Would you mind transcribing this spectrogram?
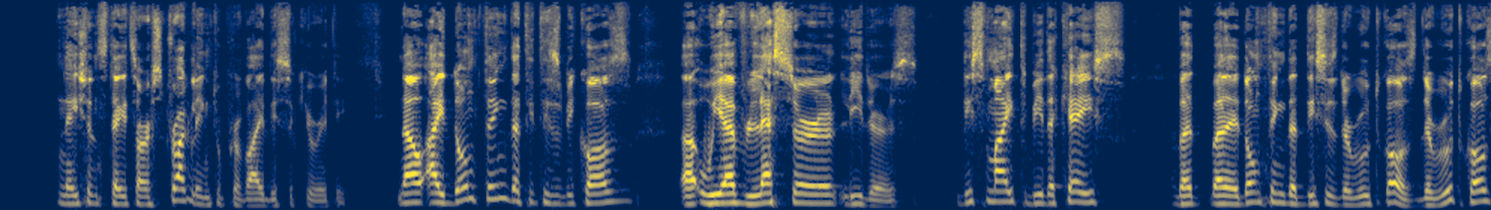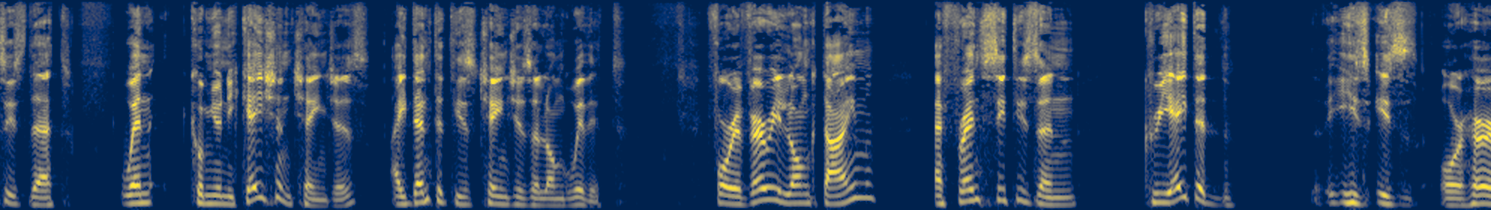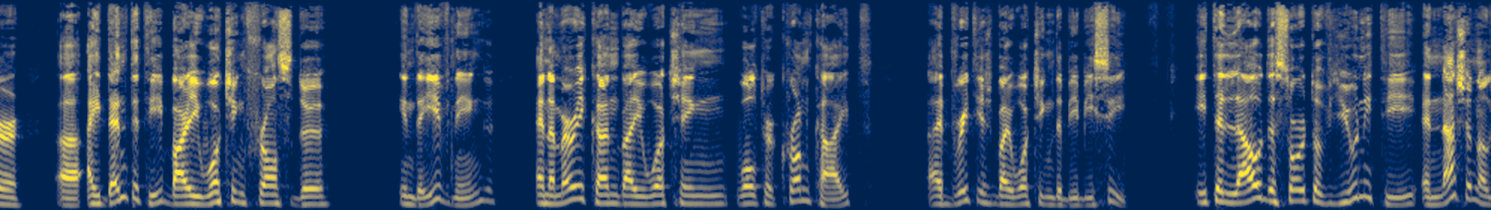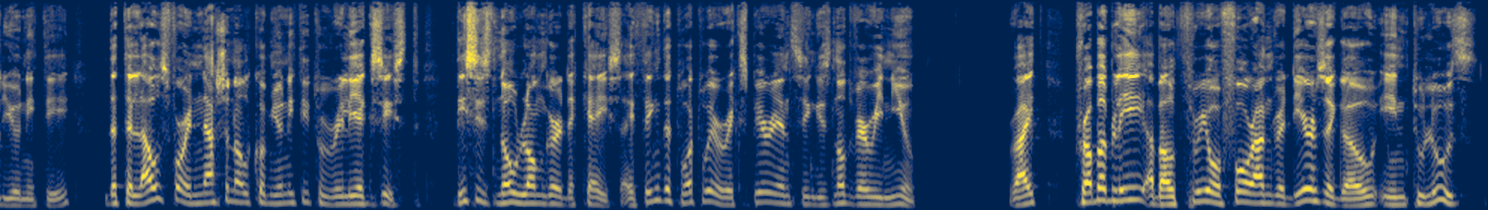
nation states are struggling to provide this security. Now, I don't think that it is because uh, we have lesser leaders. This might be the case, but, but I don't think that this is the root cause. The root cause is that when communication changes, identities changes along with it. For a very long time, a French citizen created his, his or her uh, identity by watching France 2 in the evening, an American by watching Walter Cronkite, a British by watching the BBC. It allowed a sort of unity and national unity that allows for a national community to really exist. This is no longer the case. I think that what we're experiencing is not very new, right? Probably about three or four hundred years ago in Toulouse,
